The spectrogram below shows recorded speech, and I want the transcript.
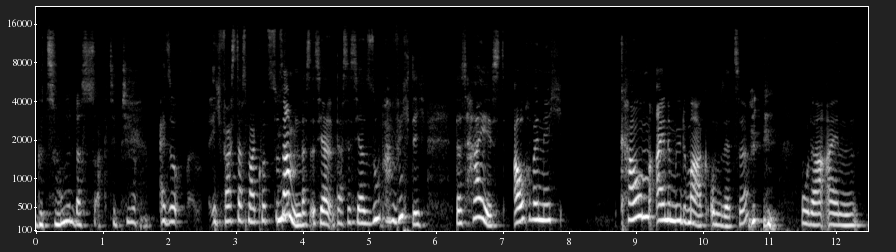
gezwungen, das zu akzeptieren. Also ich fasse das mal kurz zusammen. Das ist ja, das ist ja super wichtig. Das heißt, auch wenn ich kaum eine müde Mark umsetze oder einen,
